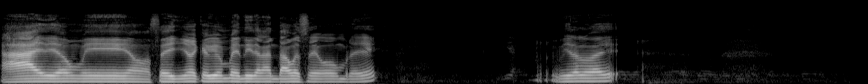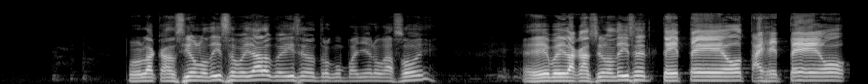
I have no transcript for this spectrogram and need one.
ay, Dios mío, señor, qué bienvenida le han dado ese hombre, ¿eh? Míralo ahí. Pero la canción lo dice, ¿verdad? Lo que dice nuestro compañero Gasoy. Eh, la canción lo dice teteo, tajeteo,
